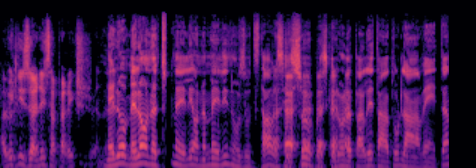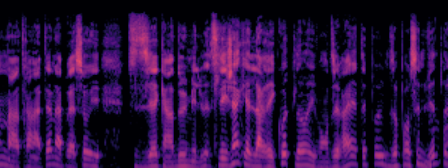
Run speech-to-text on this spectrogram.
avec les années, ça paraît que je suis jeune. Mais là, mais là, on a tout mêlé. On a mêlé nos auditeurs, c'est sûr. Parce que là, on a parlé tantôt de l'an vingtaine, l'an trentaine. Après ça, tu disais qu'en 2008. C'est les gens qui la réécoutent, là, ils vont dire Hey, t'es pas, il nous a passé une vite. là.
